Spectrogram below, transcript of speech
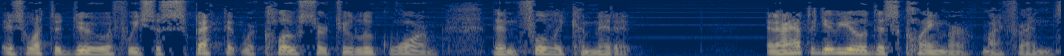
is what to do if we suspect that we're closer to lukewarm than fully committed. And I have to give you a disclaimer, my friends.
